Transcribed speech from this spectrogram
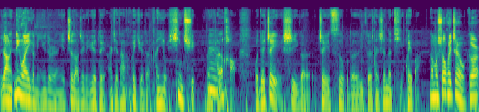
让另外一个领域的人也知道这个乐队，而且他会觉得很有兴趣，很很好。我觉得这也是一个这一次我的一个很深的体会吧。那么说回这首歌，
